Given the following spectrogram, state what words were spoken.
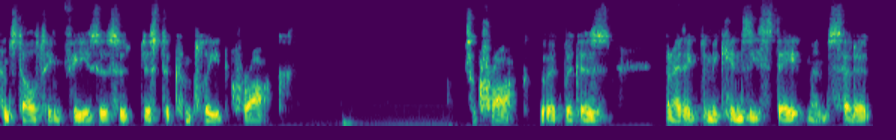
consulting fees is just a complete crock. It's a crock because, and I think the McKinsey statement said it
